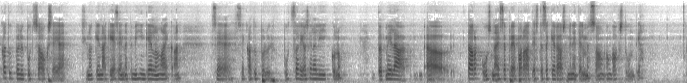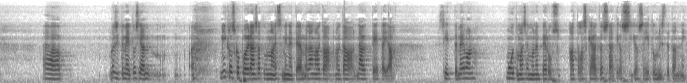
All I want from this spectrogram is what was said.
katupölyputsauksia ja siinä oikein näkee sen, että mihin kellon aikaan se, se katupölyputsari on siellä liikkunut. Meillä ää, tarkkuus näissä preparaateissa tässä keräysmenetelmässä on, on kaksi tuntia. Ää, no sitten me tosiaan mikroskopoidaan satunnaismenetelmällä noita, noita näytteitä ja sitten meillä on muutama semmoinen perusatlas käytössä, että jos, jos ei tunnisteta, niin,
